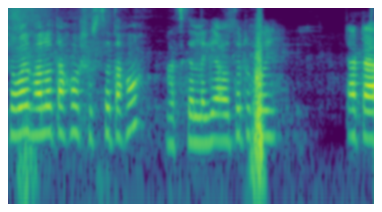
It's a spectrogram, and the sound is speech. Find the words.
সবাই ভালো থাকো, সুস্থ থাকো। আজকাল লাগিয়া অতটুকুই। টাটা।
